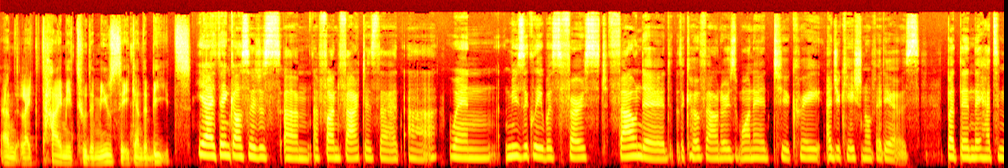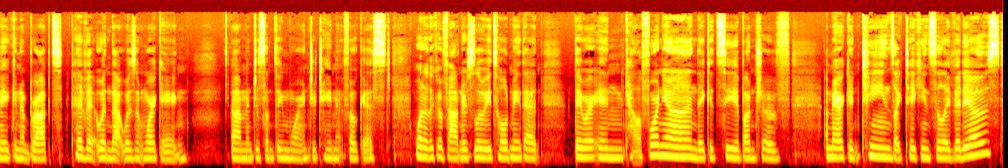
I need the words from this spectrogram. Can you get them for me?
and like time it to the music and the beats. Yeah, I think also just um, a fun fact is that uh, when Musically was first founded, the co-founders wanted to create educational videos, but then they had to make an abrupt pivot when that wasn't working. Um, into something more entertainment focused. One of the co founders, Louis, told me that they were in California and they could see a bunch of American teens like taking silly videos.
